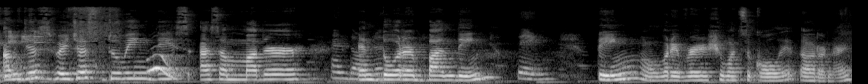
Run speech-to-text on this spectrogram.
I'm just we're just doing this as a mother And and daughter bonding thing. thing or whatever she wants to call it. I don't know.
